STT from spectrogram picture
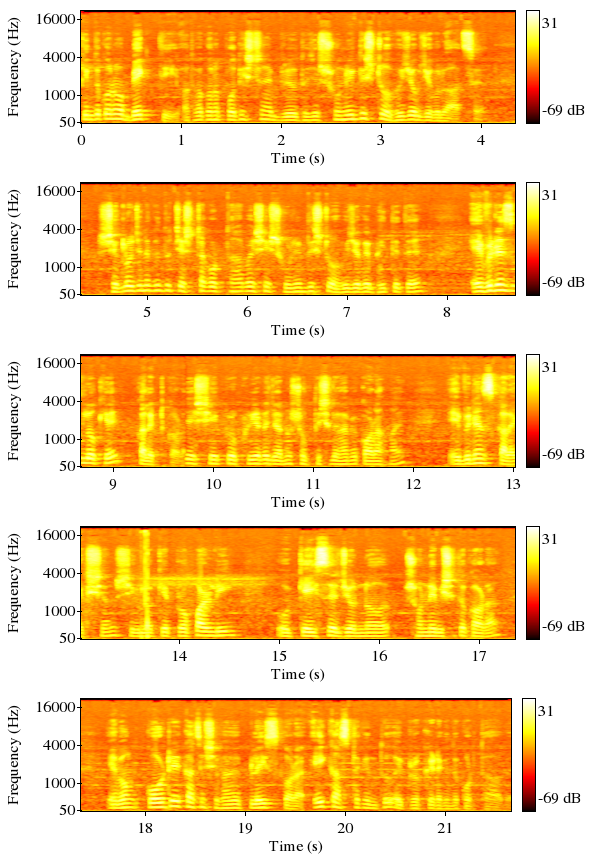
কিন্তু কোনো ব্যক্তি অথবা কোনো প্রতিষ্ঠানের বিরুদ্ধে যে সুনির্দিষ্ট অভিযোগ যেগুলো আছে সেগুলোর জন্য কিন্তু চেষ্টা করতে হবে সেই সুনির্দিষ্ট অভিযোগের ভিত্তিতে এভিডেন্সগুলোকে কালেক্ট করা। যে সেই প্রক্রিয়াটা যেন শক্তিশালীভাবে করা হয়। এভিডেন্স কালেকশন সেগুলোকে প্রপারলি ওই কেসের জন্য সন্নিবেশিত করা এবং কোর্টের কাছে সেভাবে প্লেস করা। এই কাজটা কিন্তু, এই প্রক্রিয়াটা কিন্তু করতে হবে।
